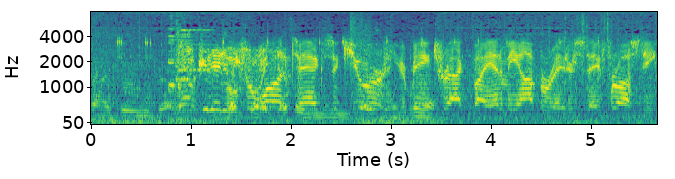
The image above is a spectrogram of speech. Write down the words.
Located enemy for one, tag secure. You're being tracked by enemy operators. Stay frosty.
